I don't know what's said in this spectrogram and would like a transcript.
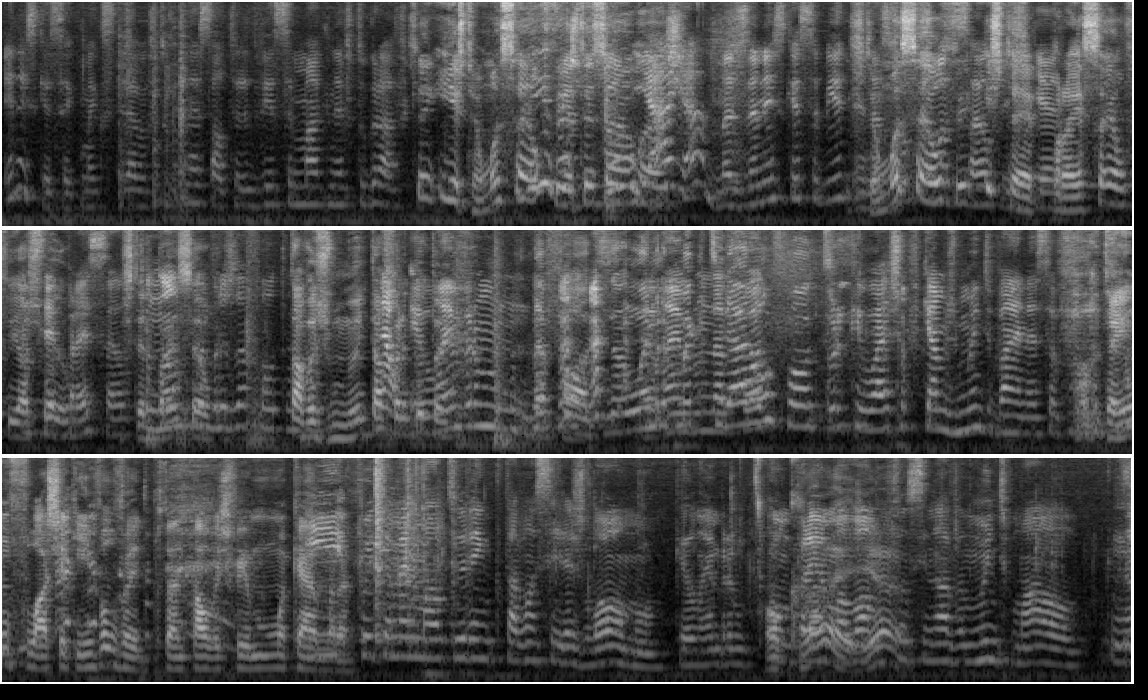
Eu nem esqueci como é que se tirava fotografia. Nessa altura devia ser máquina fotográfica. Sim, e isto é uma selfie, Diz atenção. Yeah, yeah, mas eu nem sequer sabia. Isto eu é uma pessoa selfie, isto é pré-selfie, acho Isto é eu. pré-selfie. Isto é Tu não te pré-selfie. lembras da foto. Estavas muito à frente eu do tempo. lembro-me Da foto. Não Eu lembro como é que tiraram a foto, foto. Porque eu acho que ficámos muito bem nessa foto. Tem um flash aqui envolvido, portanto talvez foi uma E câmara. foi também numa altura em que estavam a sair as Lomo, que eu lembro-me que comprei uma Lomo que funcionava muito mal. Não,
